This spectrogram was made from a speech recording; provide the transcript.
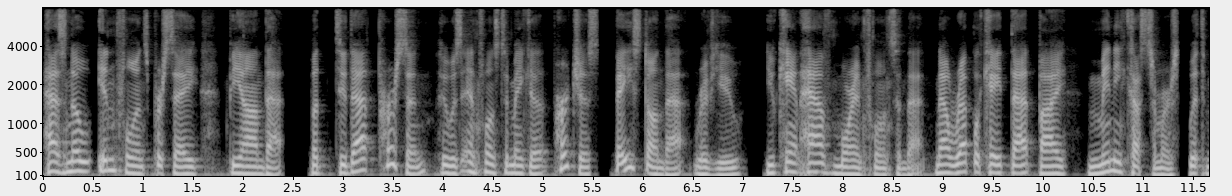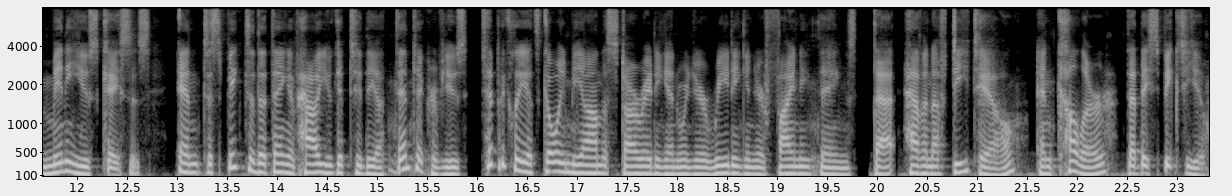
has no influence per se beyond that. But to that person who was influenced to make a purchase based on that review, you can't have more influence than that. Now replicate that by many customers with many use cases. And to speak to the thing of how you get to the authentic reviews, typically it's going beyond the star rating. And when you're reading and you're finding things that have enough detail and color that they speak to you,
